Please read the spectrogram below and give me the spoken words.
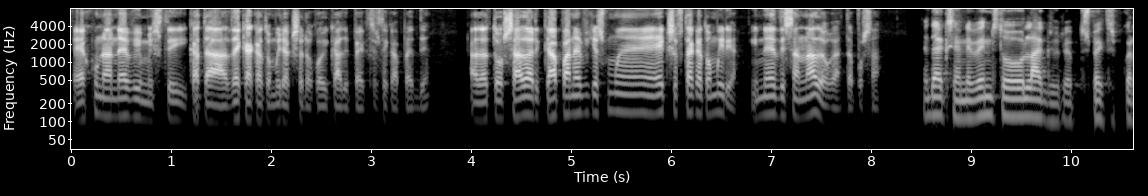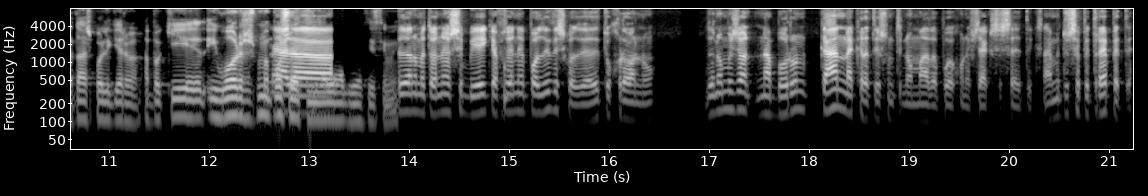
έχουν ανέβει οι μισθοί κατά 10 εκατομμύρια, ξέρω εγώ, οι κάτι παίκτες 15. Αλλά το salary cap ανέβηκε, ας πούμε, 6-7 εκατομμύρια. Είναι δυσανάλογα τα ποσά. Εντάξει, ανεβαίνει στο luxury από τους παίκτες που κρατάς πολύ καιρό. Από εκεί οι Warriors, ας πούμε, Ναι, πόσο αλλά- έχουν luxury αυτή τη στιγμή; Πλέον με το νέο CBA και αυτό είναι πολύ δύσκολο. Δηλαδή του χρόνου δεν νομίζω να μπορούν καν να κρατήσουν την ομάδα που έχουν φτιάξει οι Celtics. Να μην τους επιτρέπεται.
